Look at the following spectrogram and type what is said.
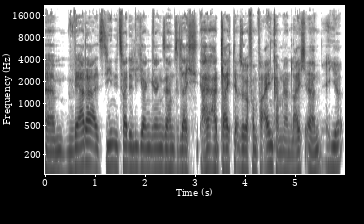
Ähm, Werder, als die in die zweite Liga gegangen sind, haben sie gleich, hat gleich, sogar vom Verein kam dann gleich, ähm, hier,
